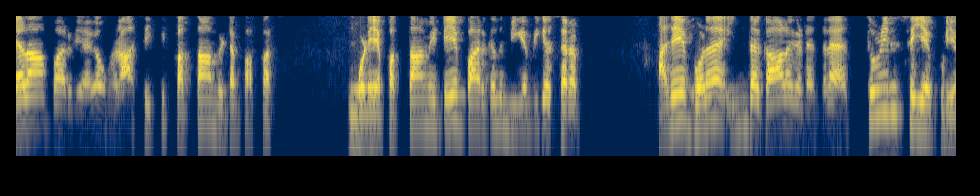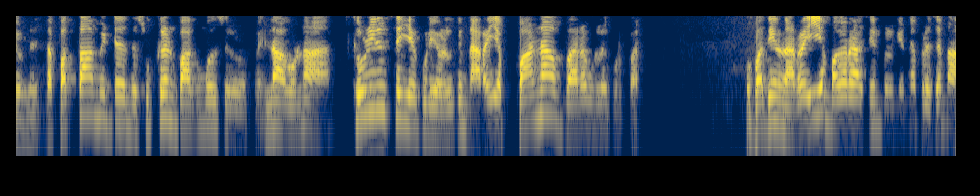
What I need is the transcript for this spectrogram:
ஏழாம் பார்வையாக உங்க ராசிக்கு பத்தாம் வீட்டை பார்ப்பார். உங்களுடைய பத்தாம் வீட்டையே பார்க்கிறது மிக மிக சிறப்பு. அதே போல இந்த காலகட்டத்துல தொழில் செய்யக்கூடியவர்கள் இந்த பத்தாம் வீட்டை இந்த சுக்கிரன் பார்க்கும்போது என்ன ஆகும்னா தொழில் செய்யக்கூடியவர்களுக்கு நிறைய பண வரவுகளை கொடுப்பார். இப்போ பார்த்தீங்கன்னா நிறைய மகராசி என்பவர்களுக்கு என்ன பிரச்சனைனா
